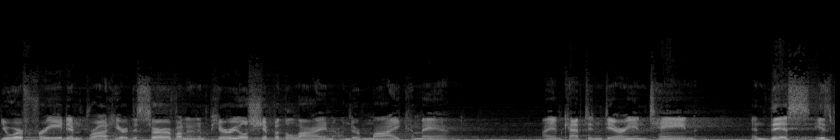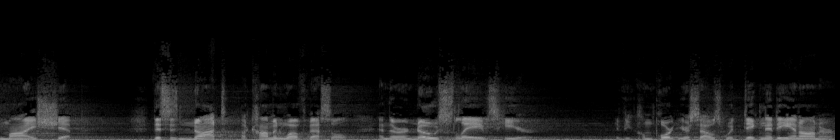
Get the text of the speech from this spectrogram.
You were freed and brought here to serve on an Imperial ship of the line under my command. I am Captain Darian Tane, and this is my ship. This is not a Commonwealth vessel, and there are no slaves here. If you comport yourselves with dignity and honor,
